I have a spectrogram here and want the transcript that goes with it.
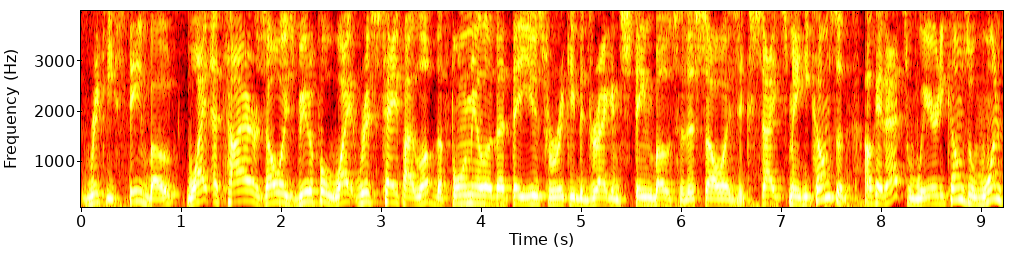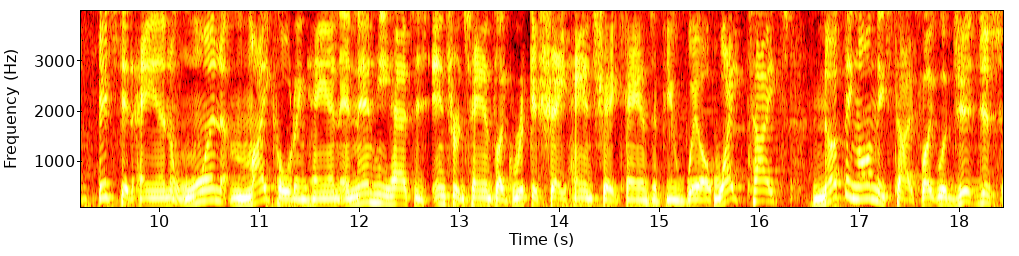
Ricky Steamboat. White attire is always beautiful. White wrist tape. I love the formula that they use for Ricky the Dragon Steamboat so this always excites me. He comes with, okay that's weird. He comes with one fisted hand, one mic holding hand, and then he has his entrance hands like Ricochet handshake hands if you will. White tights, nothing on these tights. Like legit just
